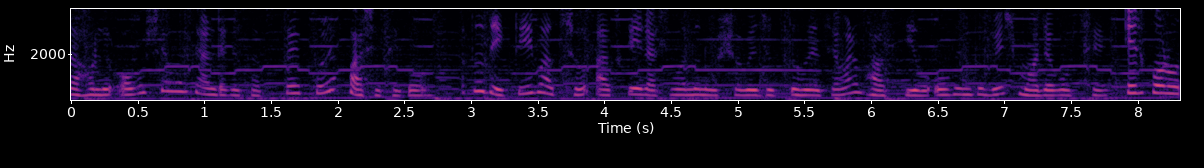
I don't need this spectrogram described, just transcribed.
তাহলে অবশ্যই আমার চ্যানেলটাকে সাবস্ক্রাইব করে পাশে থেকো। তো দেখতেই পাচ্ছ, আজকে এই রাখি বন্ধন উৎসবে যুক্ত হয়েছে আমার ভাস্তিও। ও কিন্তু বেশ মজা করছে। এরপর ও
